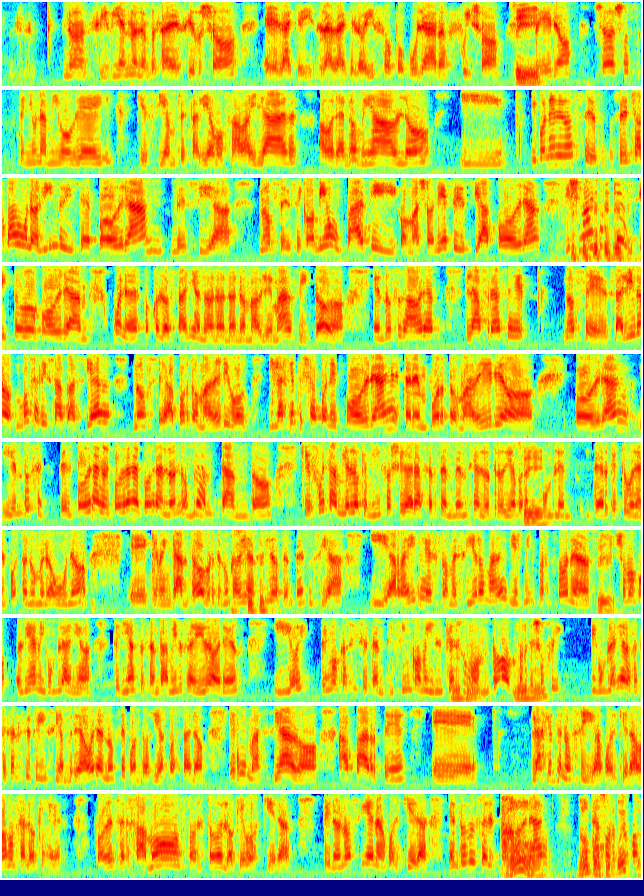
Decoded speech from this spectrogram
no, si bien no lo empecé a decir yo, eh, la que la, que lo hizo popular fui yo. Sí. Pero yo, yo tenía un amigo gay que siempre salíamos a bailar, ahora no me hablo, y, y ponerle, no sé, se chapaba uno lindo y dice, podrán, decía, no sé, se comía un patty con mayonesa y decía, podrán, y yo, ay, ¿por qué decís todo podrán? Bueno, después con los años no, no, no, no me hablé más y todo. Entonces ahora la frase, no sé, salieron, vos salís a pasear, no sé, a Puerto Madero y vos, y la gente ya pone, podrán estar en Puerto Madero, podrán, y entonces el podrán, el podrán, el podrán, lo nombran tanto, que fue también lo que me hizo llegar a hacer tendencia el otro día para mi cumple en Twitter, que estuve en el puesto número uno, eh, que me encantó, porque nunca había sido tendencia. Y a raíz de eso me siguieron más de 10.000 personas. Yo me acuerdo el día de mi cumpleaños, tenía 60.000 seguidores, y hoy tengo casi 75.000, que es un montón, porque yo fui mi cumpleaños lo festejé el 7 de diciembre, ahora no sé cuántos días pasaron. Es demasiado. Aparte, eh, la gente no sigue a cualquiera, vamos a lo que es. Podés ser famoso, todo lo que vos quieras, pero no siguen a cualquiera. Entonces el no, no por supuesto.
